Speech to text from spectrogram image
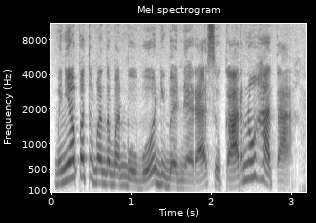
menyapa teman-teman Bobo di Bandara Soekarno-Hatta.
